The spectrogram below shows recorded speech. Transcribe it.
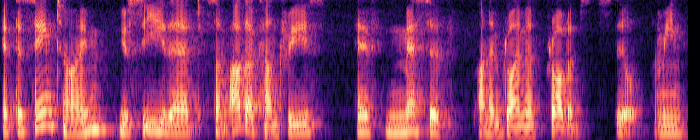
At the same time, you see that some other countries have massive unemployment problems still. I mean,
